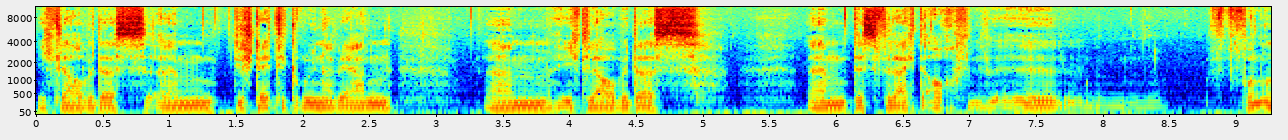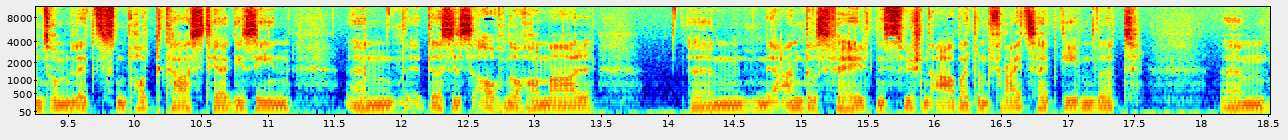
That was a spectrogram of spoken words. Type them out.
Ich glaube, dass ähm, die Städte grüner werden. Ich glaube, dass das vielleicht auch äh, von unserem letzten Podcast her gesehen, ähm, dass es auch noch einmal ähm, ein anderes Verhältnis zwischen Arbeit und Freizeit geben wird. Ähm,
